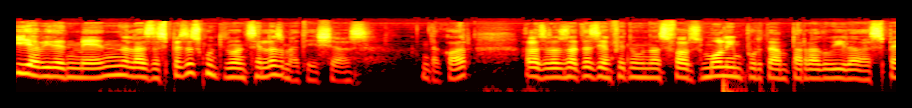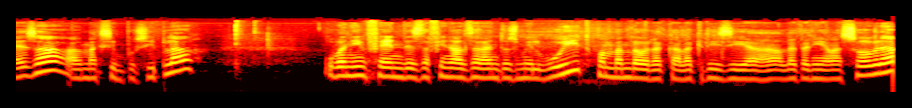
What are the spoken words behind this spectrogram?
i evidentment les despeses continuen sent les mateixes. D'acord? Aleshores nosaltres ja hem fet un esforç molt important per reduir la despesa al màxim possible. Ho venim fent des de finals de l'any 2008, quan vam veure que la crisi la teníem a sobre,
